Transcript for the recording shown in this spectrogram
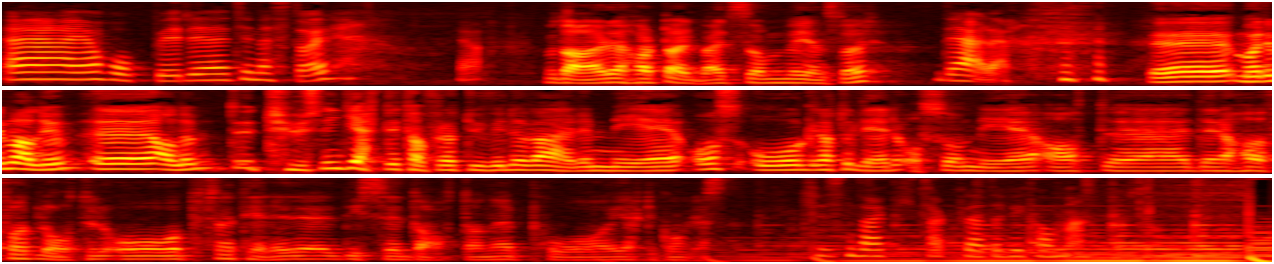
Eh, jeg håper eh, til neste år. Ja. Men da er det hardt arbeid som gjenstår? Det er det. eh, Mari Allum, eh, Alum, tusen hjertelig takk for at du ville være med oss, og gratulerer også med at eh, dere har fått lov til å presentere disse dataene på Hjertekongressen. Tusen takk. Takk for at jeg fikk komme.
